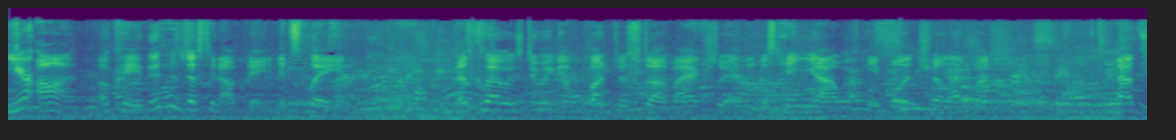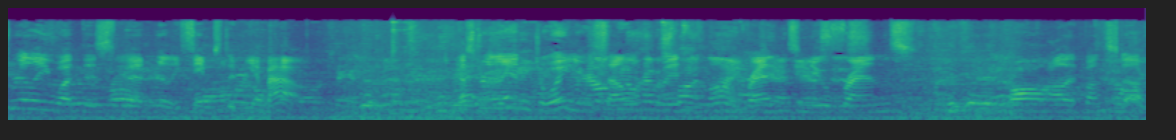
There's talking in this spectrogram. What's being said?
You're on. Okay, this is just an update. It's late. That's because I was doing a bunch of stuff. I actually ended up just hanging out with people and chilling, but that's really what this event really seems to be about. Just really enjoying yourself with friends, new friends, all that fun stuff.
